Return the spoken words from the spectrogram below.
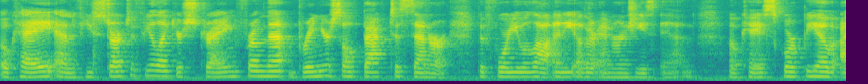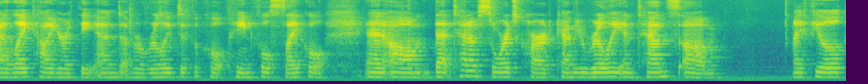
okay? And if you start to feel like you're straying from that, bring yourself back to center before you allow any other energies in, okay? Scorpio, I like how you're at the end of a really difficult, painful cycle. And um, that Ten of Swords card can be really intense. Um, I feel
